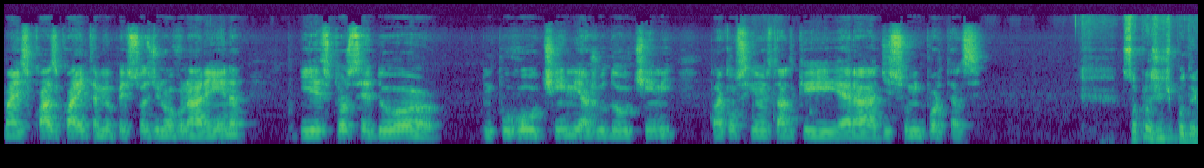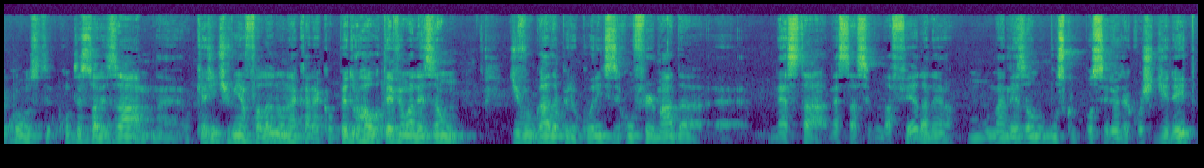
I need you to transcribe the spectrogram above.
mas quase 40 mil pessoas de novo na arena, e esse torcedor empurrou o time, ajudou o time para conseguir um estado que era de suma importância. Só para a gente poder contextualizar né, o que a gente vinha falando, né, careca? O Pedro Raul teve uma lesão divulgada pelo Corinthians e confirmada é, nesta, nesta segunda-feira, né? Uma lesão no músculo posterior da coxa direita.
